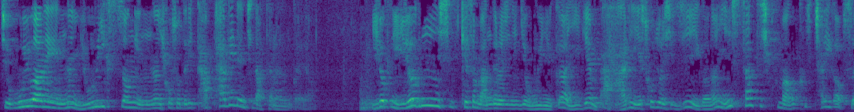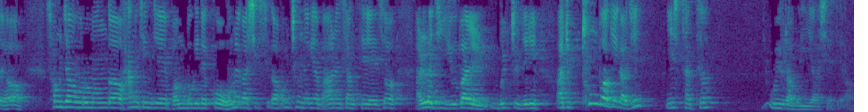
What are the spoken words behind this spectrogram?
즉 우유 안에 있는 유익성 있는 효소들이 다 파괴된 채 나타나는 거예요. 이렇게 이런 식해서 만들어지는 게 우유니까 이게 말이 소젖이지 이거는 인스턴트 식품하고 큰 차이가 없어요. 성장 호르몬과 항생제의 범벅이 됐고 오메가6가 엄청나게 많은 상태에서 알러지 유발 물질들이 아주 풍부하게 가진 인스턴트 우유라고 이해하셔야 돼요.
